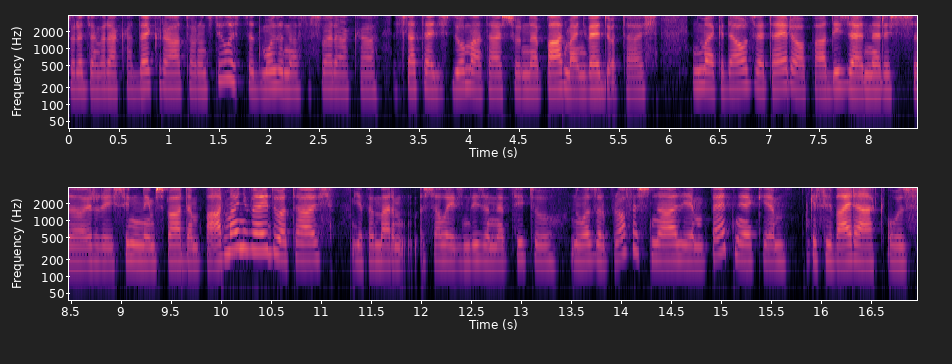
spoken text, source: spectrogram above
to redzējām vairāk kā dekorātoru un stilistu, tad mūsdienās tas vairāk kā strateģisks domātājs un pārmaiņu veidotājs. Domāju, ka daudz vietā Eiropā dizaineris eh, ir arī sinonīms vārdam pārmaiņu veidotājs. Ja, piemēram, salīdzina dizaineru ar citu nozaru profesionāļiem, pētniekiem, kas ir vairāk uz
